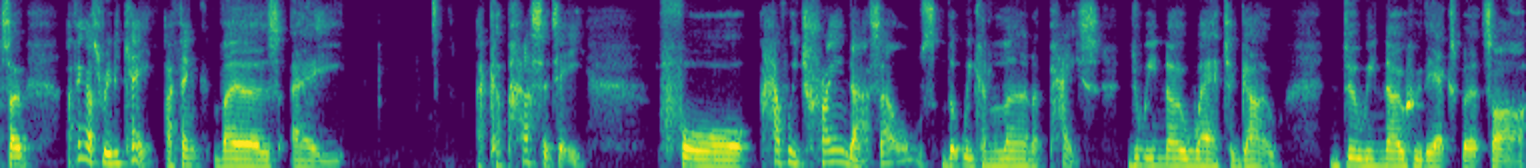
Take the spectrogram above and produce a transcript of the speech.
So I think that's really key. I think there's a a capacity for have we trained ourselves that we can learn at pace? Do we know where to go? Do we know who the experts are?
